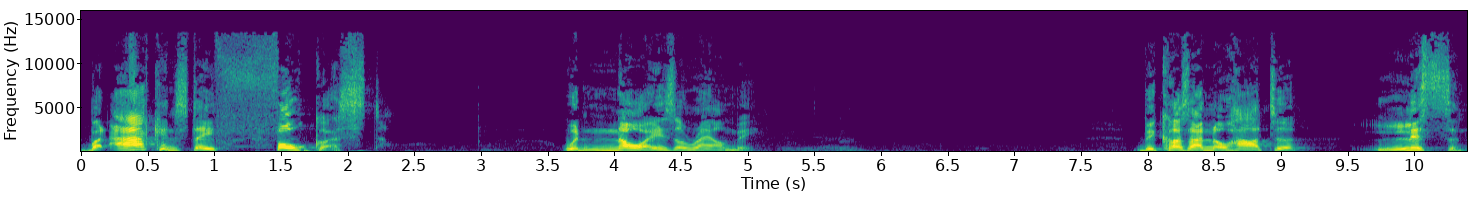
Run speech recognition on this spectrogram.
but I can stay focused with noise around me because I know how to listen.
